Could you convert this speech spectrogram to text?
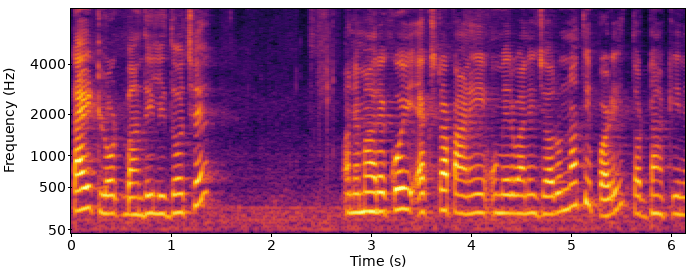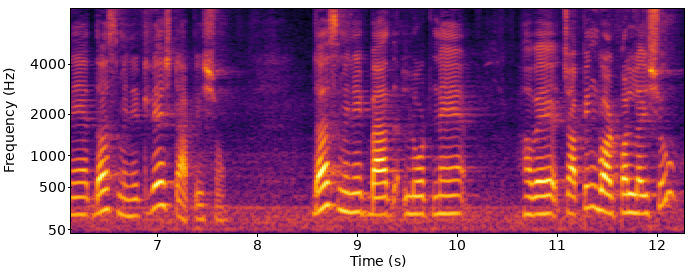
ટાઈટ લોટ બાંધી લીધો છે. અને મારે કોઈ એક્સ્ટ્રા પાણી ઉમેરવાની જરૂર નથી પડી, તો ઢાંકીને દસ મિનિટ રેસ્ટ આપીશું. દસ મિનિટ બાદ લોટને હવે ચોપિંગ બોર્ડ પર લઈશું.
